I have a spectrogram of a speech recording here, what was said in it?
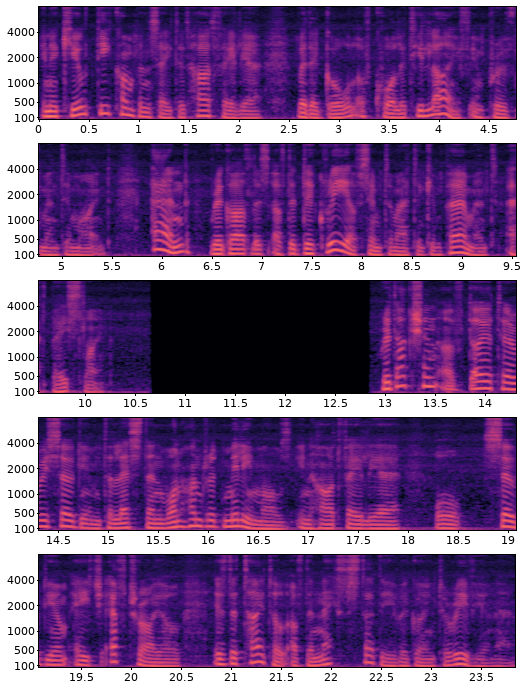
in acute decompensated heart failure with a goal of quality life improvement in mind, and regardless of the degree of symptomatic impairment at baseline. Reduction of dietary sodium to less than 100 millimoles in heart failure or Sodium HF trial is the title of the next study we're going to review now.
